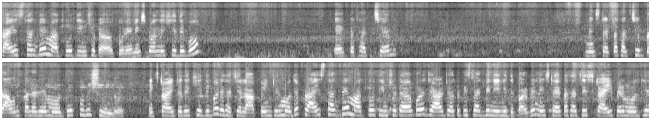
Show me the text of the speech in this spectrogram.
প্রাইস থাকবে মাত্র তিনশো টাকা করে। নেক্সট ওয়ান দেখিয়ে দেবো। একটা থাকছে। নেক্সট একটা থাকছে ব্রাউন কালারের মধ্যে, খুবই সুন্দর। নেক্সট আরেকটা দেখিয়ে দেবো। এটা থাকছে লাভ প্রিন্টের মধ্যে। প্রাইস থাকবে মাত্র তিনশো টাকা করে। যার যত পিস লাগবে নিয়ে নিতে পারবে। নেক্সট একটা থাকছে স্ট্রাইপের মধ্যে।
